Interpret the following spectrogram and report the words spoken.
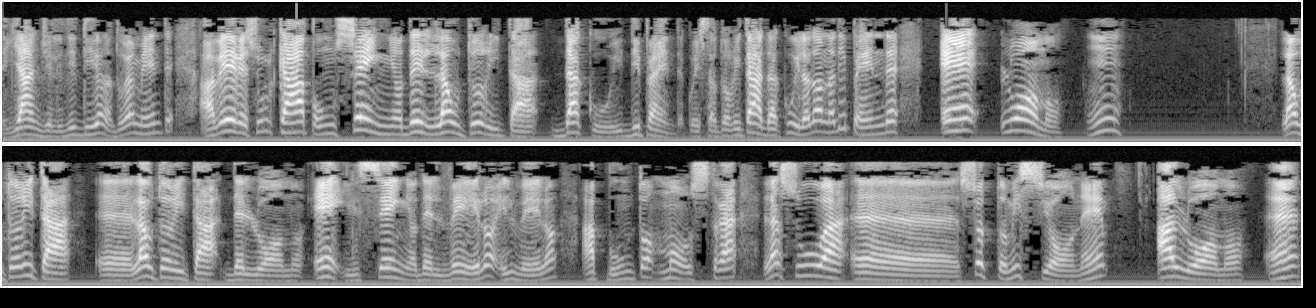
degli angeli di Dio naturalmente, avere sul capo un segno dell'autorità da cui dipende. Questa autorità da cui la donna dipende è l'uomo. Mm? L'autorità eh, l'autorità dell'uomo e il segno del velo, il velo appunto mostra la sua eh, sottomissione all'uomo, eh?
